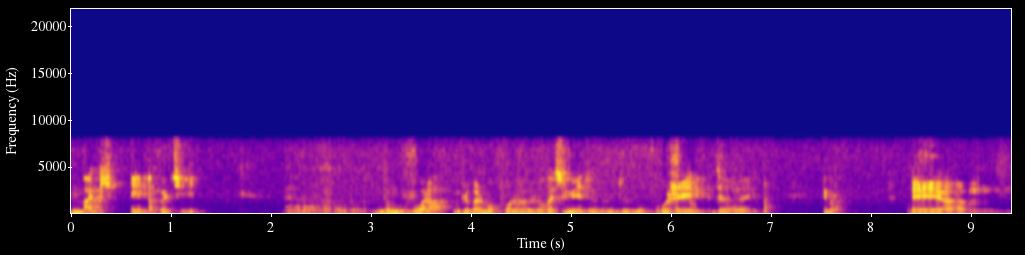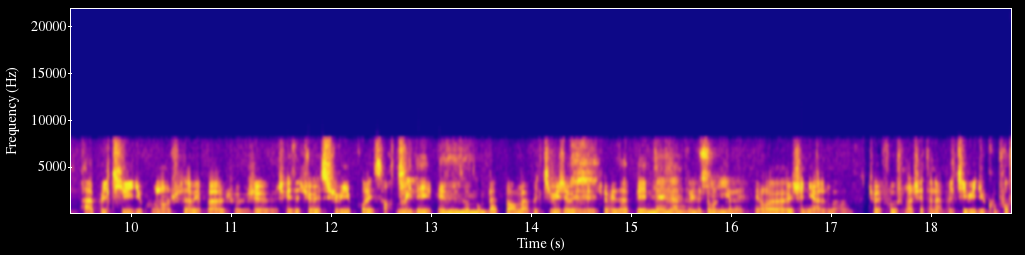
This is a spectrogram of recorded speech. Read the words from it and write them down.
Mac et Apple TV. Euh, donc voilà, globalement pour le, résumé de, de, mon projet. De, et voilà. Et euh, Apple TV, du coup, non, je savais pas. J'avais suivi pour les sorties des, des, autres plateformes. Apple TV, j'avais zappé. Même Apple TV. Ouais. génial. Bah, tu vois, il faut que je m'achète un Apple TV du coup pour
